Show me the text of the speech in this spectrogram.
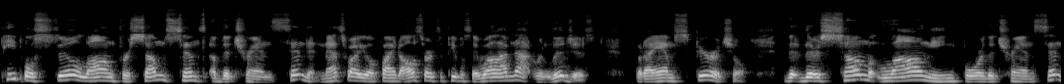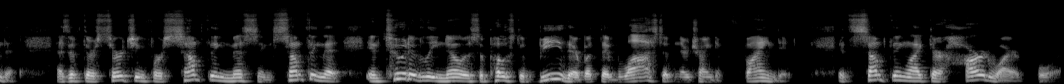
people still long for some sense of the transcendent. And that's why you'll find all sorts of people say, Well, I'm not religious, but I am spiritual. There's some longing for the transcendent, as if they're searching for something missing, something that intuitively know is supposed to be there, but they've lost it and they're trying to find it. It's something like they're hardwired for.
